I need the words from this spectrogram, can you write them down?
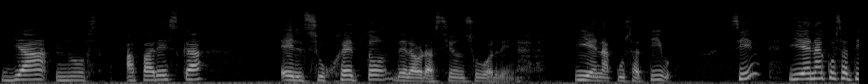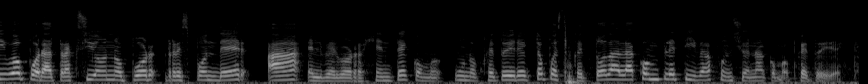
ya nos aparezca el sujeto de la oración subordinada y en acusativo. ¿Sí? Y en acusativo por atracción o por responder a el verbo regente como un objeto directo, puesto que toda la completiva funciona como objeto directo.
